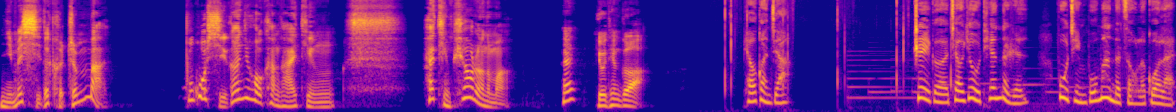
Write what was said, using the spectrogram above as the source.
你们洗的可真慢，不过洗干净后看看还挺，还挺漂亮的嘛。哎，有天哥，朴管家，这个叫佑天的人不紧不慢的走了过来。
